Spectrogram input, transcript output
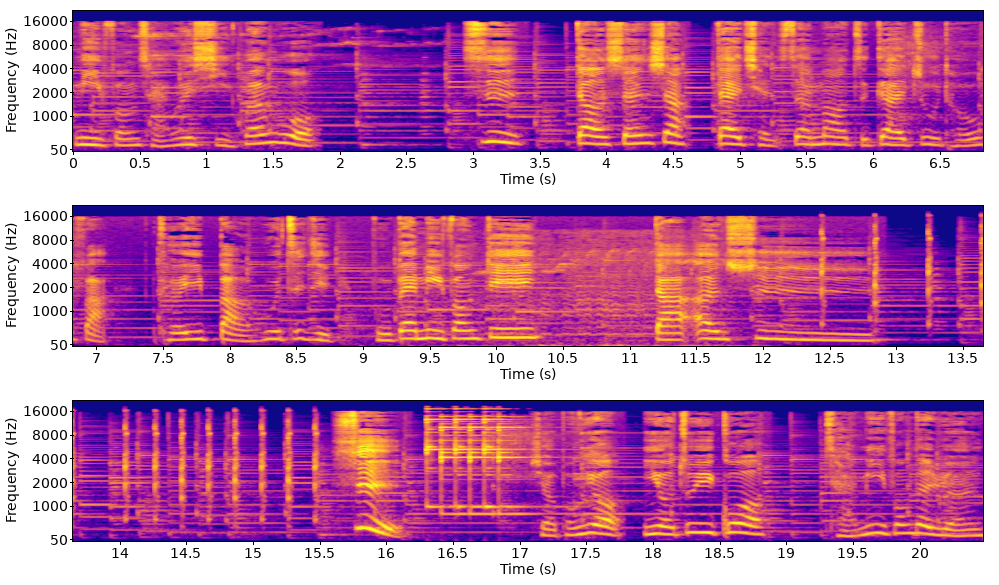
蜜蜂才会喜欢我。四，到山上戴浅色帽子盖住头发，可以保护自己不被蜜蜂叮。答案是四。小朋友，你有注意过采蜜蜂的人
